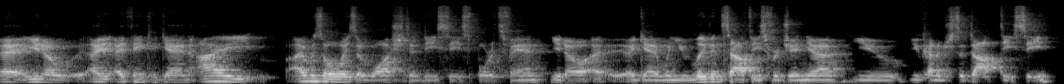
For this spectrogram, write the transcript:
Uh, you know, I, I think again, I I was always a Washington D.C. sports fan. You know, I, again, when you live in Southeast Virginia, you you kind of just adopt D.C.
